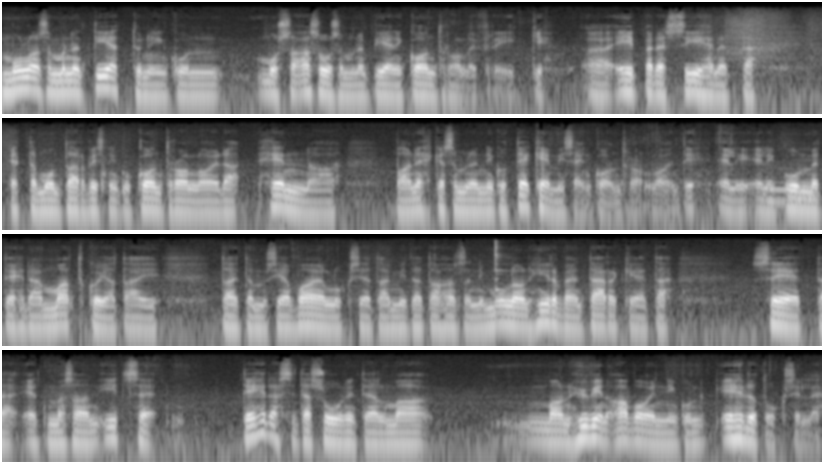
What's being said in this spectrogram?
mulla on semmoinen tietty, niin kun, mussa asuu semmoinen pieni kontrollifriikki. Ää, ei päde siihen, että, että mun tarvitsisi niin kontrolloida hennaa, vaan ehkä semmoinen niin tekemisen kontrollointi. Eli, eli kun me tehdään matkoja tai, tai tämmöisiä vaelluksia tai mitä tahansa, niin mulle on hirveän tärkeää se, että, että mä saan itse tehdä sitä suunnitelmaa. Mä oon hyvin avoin niin kuin ehdotuksille.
